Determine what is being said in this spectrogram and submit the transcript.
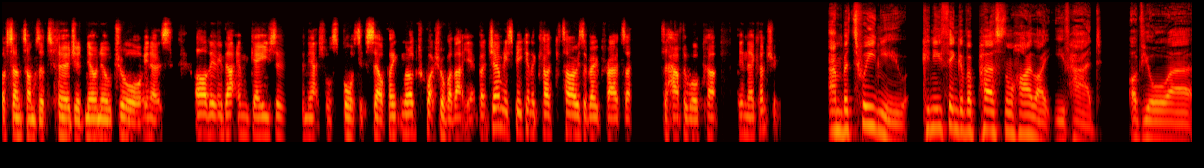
of sometimes a turgid nil-nil draw. You know, are they that engaged in the actual sport itself? I think we're not quite sure about that yet. But generally speaking, the Qataris are very proud to to have the World Cup in their country. And between you, can you think of a personal highlight you've had of your uh,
